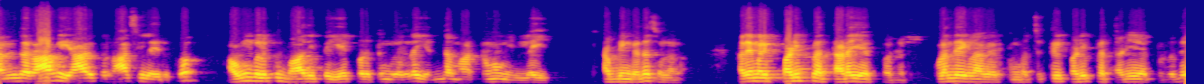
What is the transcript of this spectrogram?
அந்த ராகு யாருக்கு ராசியில இருக்கோ அவங்களுக்கு பாதிப்பை ஏற்படுத்துங்கிறதுல எந்த மாற்றமும் இல்லை அப்படிங்கிறத சொல்லலாம். அதே மாதிரி படிப்புல தடை ஏற்படுறது. குழந்தைகளாக இருக்கும் பட்சத்தில் படிப்புல தடை ஏற்படுறது.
